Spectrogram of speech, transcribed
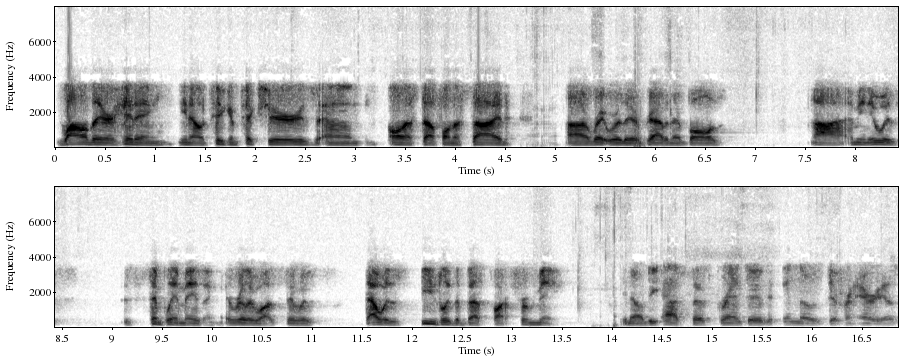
while they're hitting, you know, taking pictures and all that stuff on the side, uh, right where they're grabbing their balls. Uh, I mean, it was simply amazing. It really was. It was, that was easily the best part for me. You know, the access granted in those different areas.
